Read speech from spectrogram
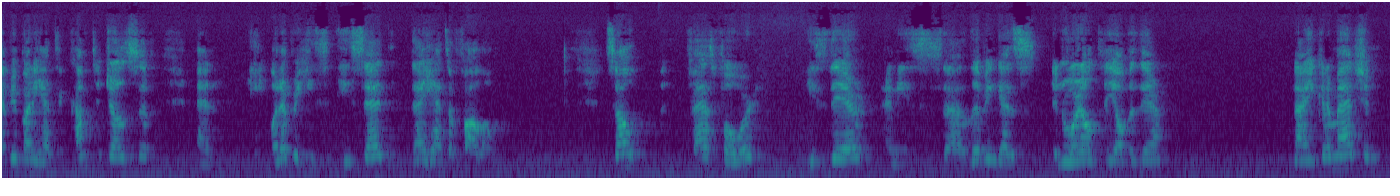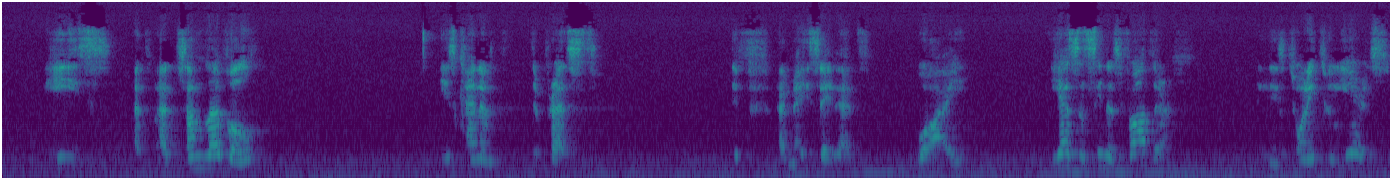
everybody had to come to Joseph, and he, whatever he he said, they had to follow. So fast forward, he's there and he's uh, living as in royalty over there. Now you can imagine he's at, at some level he's kind of depressed, if I may say that. Why? He hasn't seen his father in these 22 years.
